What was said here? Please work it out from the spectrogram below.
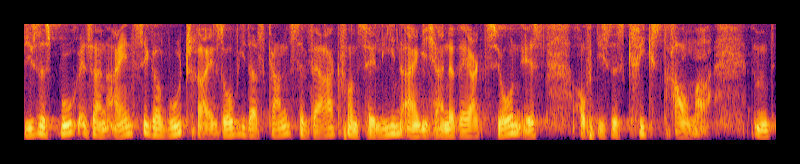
Dieses Buch ist ein einziger Wutschrei, so wie das ganze Werk von Celine eigentlich eine Reaktion ist auf dieses Kriegstrauma. Und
